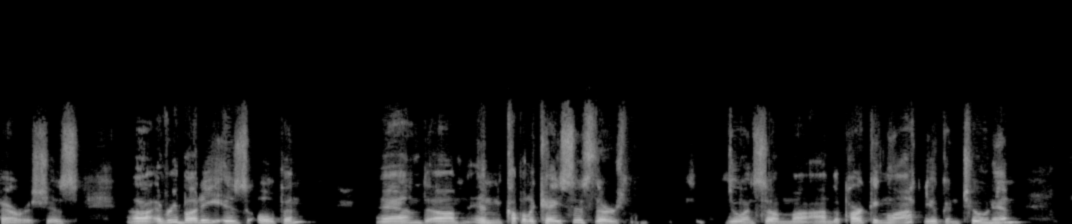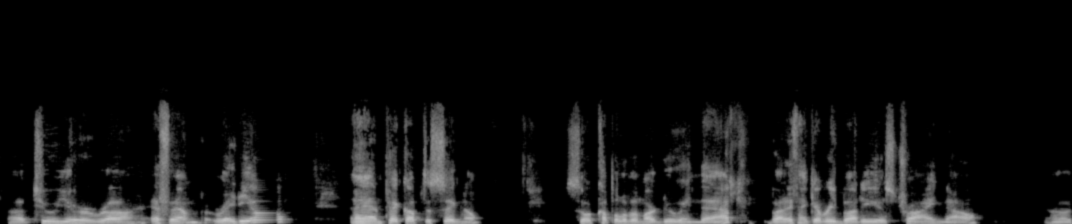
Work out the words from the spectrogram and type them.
parishes. Uh, everybody is open, and um, in a couple of cases, they're doing some uh, on the parking lot. You can tune in uh, to your uh, FM radio and pick up the signal. So a couple of them are doing that, but I think everybody is trying now uh,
